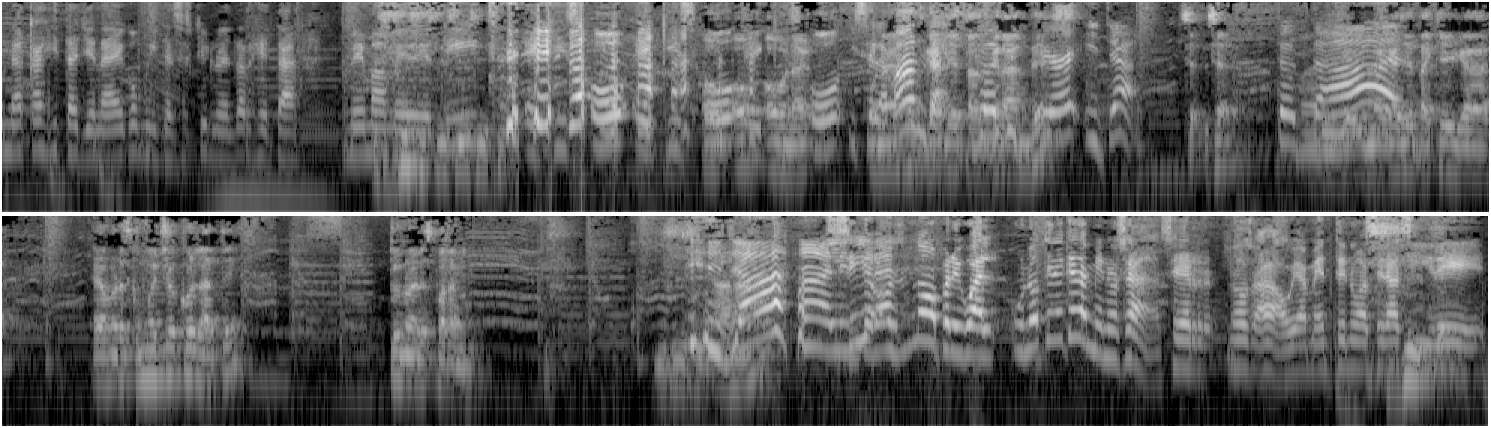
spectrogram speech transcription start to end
una cajita llena de gomitas, escribir una tarjeta, me mamé de Sí, ti, sí, sí. XO, XO, O- o- o una- XO, y se la manda. y ya. Se- se- Total. Una galleta que diga, el amor es como chocolate, tú no eres para mí. Y ya, Sí, literal. o- no, pero igual, uno tiene que también, o sea, ser, no, o sea, obviamente no hacer así de,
